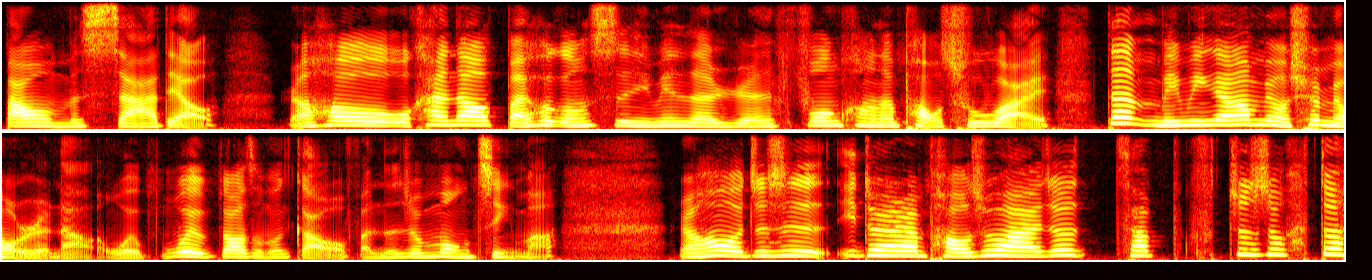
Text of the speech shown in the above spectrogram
把我们杀掉，然后我看到百货公司里面的人疯狂的跑出来，但明明刚刚没有，却没有人啊，我我也不知道怎么搞，反正就梦境嘛，然后就是一堆人跑出来，就他就是都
